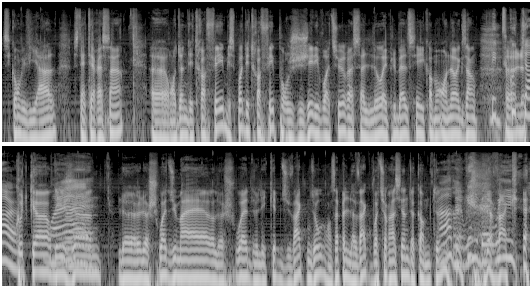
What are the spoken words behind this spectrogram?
c'est convivial, c'est intéressant. Euh, on donne des trophées, mais c'est pas des trophées pour juger les voitures. euh, Celle-là est plus belle, c'est comme on a, exemple, Des petits coups de cœur. coup de cœur des jeunes, le, le choix du maire, le choix de l'équipe du VAC. Nous autres, on s'appelle le VAC, voiture ancienne de Compton. Ah, ben oui, ben le oui. VAC.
